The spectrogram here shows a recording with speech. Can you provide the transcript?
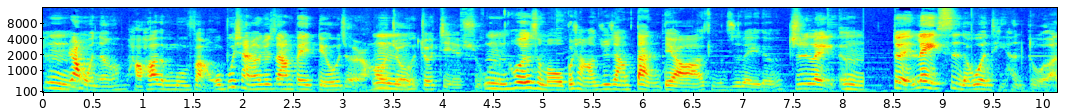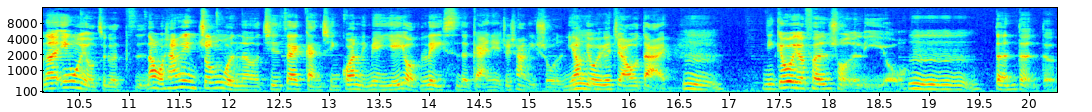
嗯，让我能好好的 move on，我不想要就这样被丢着，然后就、嗯、就结束，嗯，或者什么，我不想要就这样淡掉啊，什么之类的。之类的，嗯。对，类似的问题很多了。那英文有这个字，那我相信中文呢，其实，在感情观里面也有类似的概念。就像你说的，你要给我一个交代，嗯，你给我一个分手的理由，嗯嗯嗯嗯，等等的。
